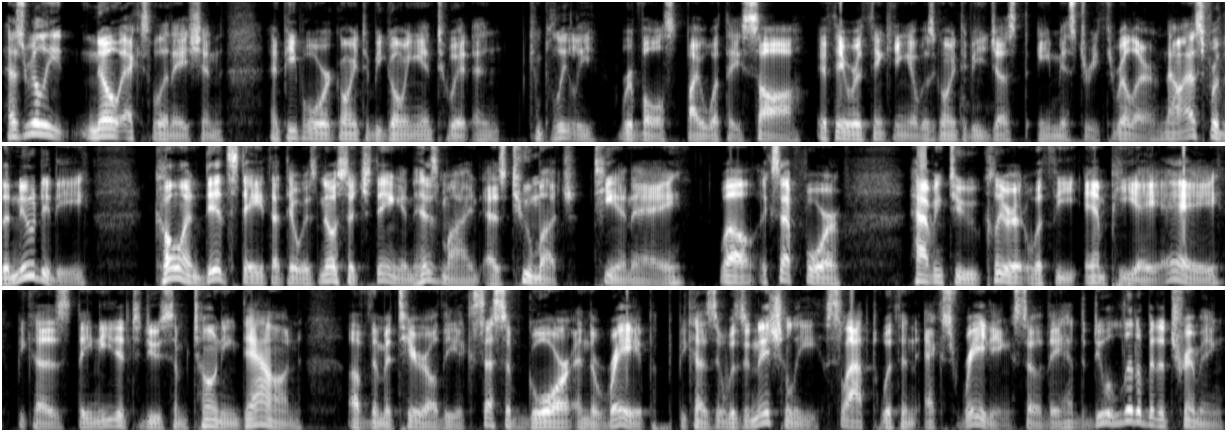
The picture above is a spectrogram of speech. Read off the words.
has really no explanation, and people were going to be going into it and completely revulsed by what they saw if they were thinking it was going to be just a mystery thriller. Now, as for the nudity, Cohen did state that there was no such thing in his mind as too much TNA. Well, except for having to clear it with the MPAA because they needed to do some toning down of the material, the excessive gore and the rape, because it was initially slapped with an X rating. So they had to do a little bit of trimming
